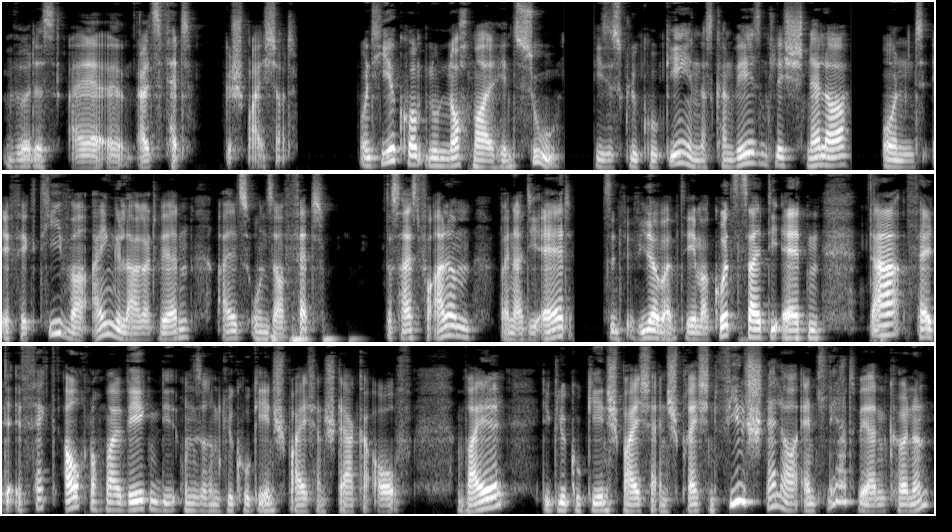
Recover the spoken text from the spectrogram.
wird es äh, als Fett gespeichert. Und hier kommt nun nochmal hinzu, dieses Glykogen, das kann wesentlich schneller und effektiver eingelagert werden als unser Fett. Das heißt, vor allem bei einer Diät sind wir wieder beim Thema Kurzzeitdiäten. Da fällt der Effekt auch nochmal wegen die, unseren Glykogenspeichern stärker auf, weil die Glykogenspeicher entsprechend viel schneller entleert werden können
